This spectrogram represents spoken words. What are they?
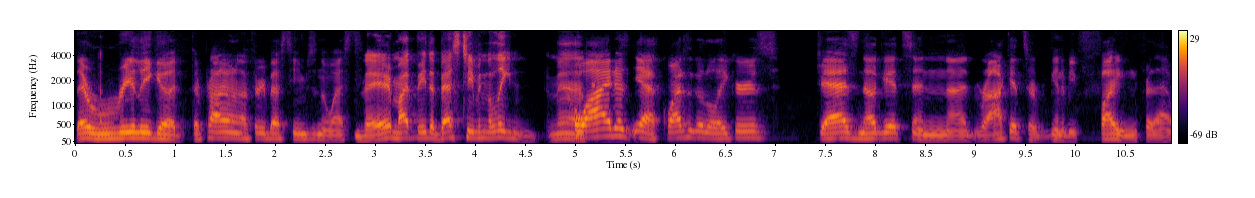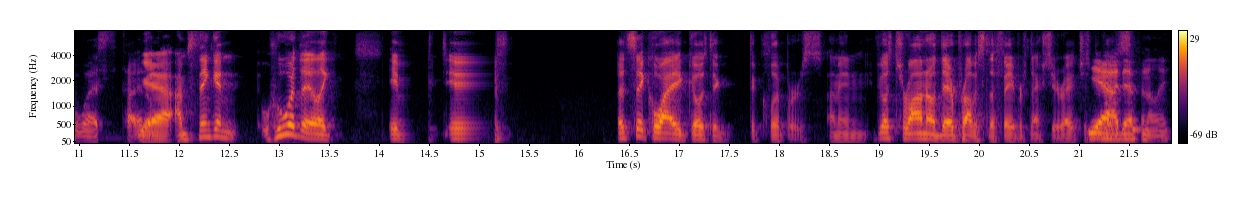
They're really good. They're probably one of the three best teams in the West. They might be the best team in the league. Man. Kawhi does. Yeah, Kawhi doesn't go to the Lakers. Jazz, Nuggets, and uh, Rockets are going to be fighting for that West title. Yeah, I'm thinking who are the like if if let's say Kawhi goes to the Clippers. I mean, if he goes to Toronto, they're probably still the favorites next year, right? Just yeah, definitely.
